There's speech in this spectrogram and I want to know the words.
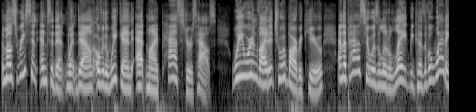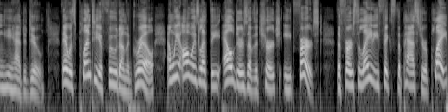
The most recent incident went down over the weekend at my pastor's house. We were invited to a barbecue, and the pastor was a little late because of a wedding he had to do. There was plenty of food on the grill, and we always let the elders of the church eat first. The first lady fixed the pastor a plate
